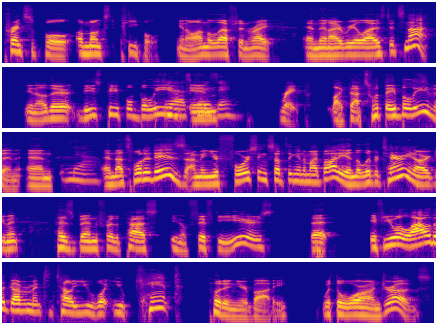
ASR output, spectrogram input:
principle amongst people you know on the left and right and then i realized it's not you know, they're these people believe yeah, in crazy. rape. Like that's what they believe in. And yeah, and that's what it is. I mean, you're forcing something into my body. And the libertarian argument has been for the past, you know, 50 years that if you allow the government to tell you what you can't put in your body with the war on drugs,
